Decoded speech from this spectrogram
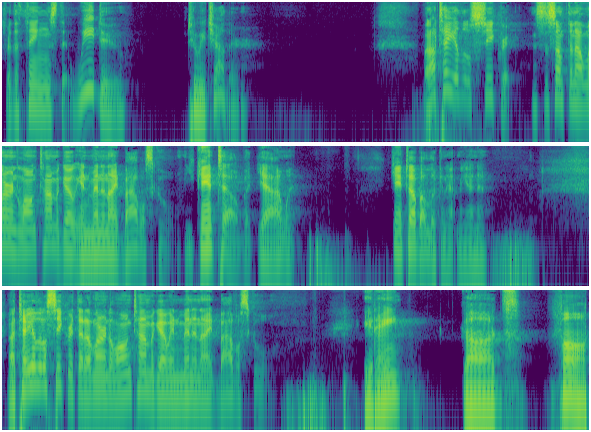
for the things that we do to each other. But I'll tell you a little secret. This is something I learned a long time ago in Mennonite Bible school. You can't tell, but yeah, I went. Can't tell by looking at me, I know. I'll tell you a little secret that I learned a long time ago in Mennonite Bible school. It ain't God's fault.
